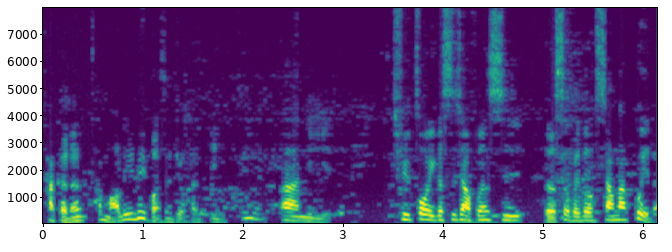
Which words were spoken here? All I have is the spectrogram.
它可能它毛利率本身就很低，嗯，啊你去做一个失效分析的设备都相当贵的，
